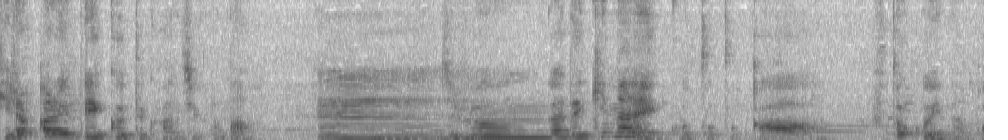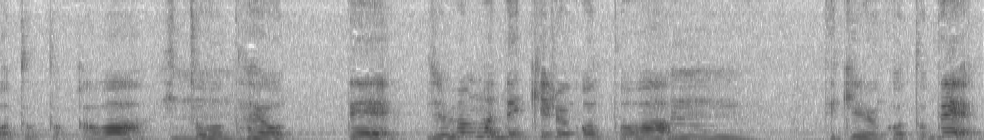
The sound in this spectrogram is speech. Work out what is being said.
開かれていくって感じかな、うん。自分ができないこととか不得意なこととかは人を頼って、自分ができることはうんできることで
